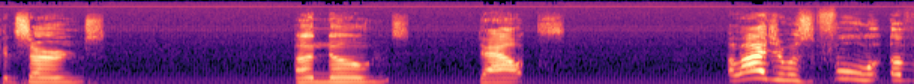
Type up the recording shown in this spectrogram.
concerns, unknowns, doubts. Elijah was full of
